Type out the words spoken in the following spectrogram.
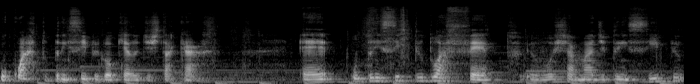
O quarto princípio que eu quero destacar é o princípio do afeto. Eu vou chamar de princípio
